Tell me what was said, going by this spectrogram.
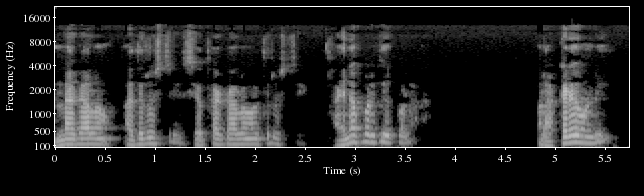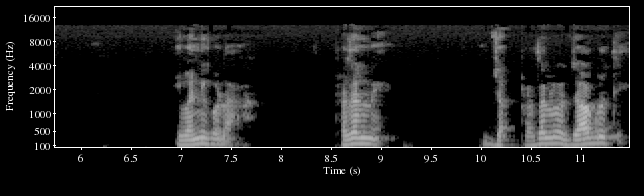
ఎండాకాలం అతివృష్టి శీతాకాలం అతివృష్టి అయినప్పటికీ కూడా. మరి అక్కడే ఉండి ఇవన్నీ కూడా ప్రజల్ని జా ప్రజల్లో జాగృతి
